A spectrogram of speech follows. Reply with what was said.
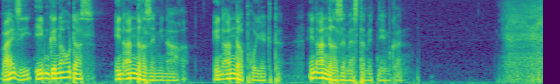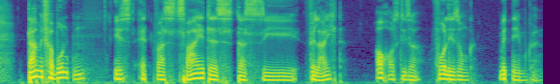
weil Sie eben genau das in andere Seminare, in andere Projekte, in andere Semester mitnehmen können. Damit verbunden ist etwas Zweites, das Sie vielleicht auch aus dieser Vorlesung mitnehmen können.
